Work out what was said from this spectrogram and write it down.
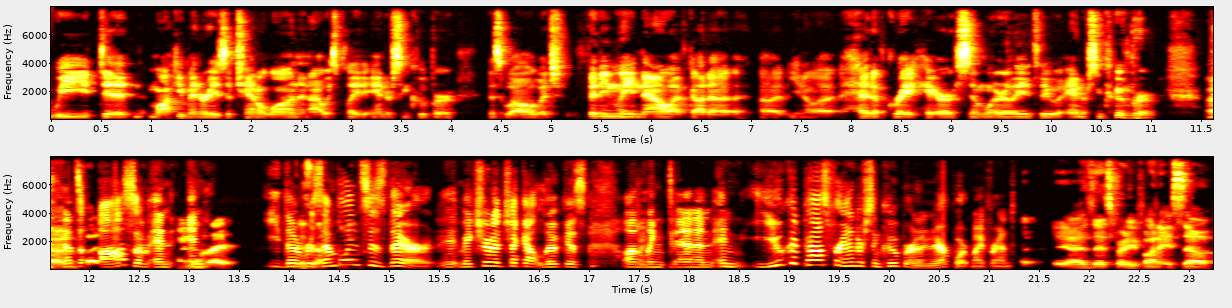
we did mockumentaries of Channel One, and I always played Anderson Cooper as well, which fittingly now I've got a, a you know a head of gray hair similarly to Anderson Cooper. Um, That's awesome, and, know, and right? the is resemblance that... is there. Make sure to check out Lucas on LinkedIn, and and you could pass for Anderson Cooper in an airport, my friend. Yeah, it's, it's pretty funny. So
